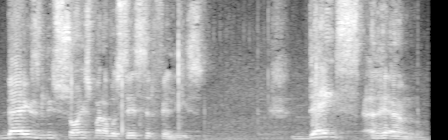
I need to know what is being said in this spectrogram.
10 lições para você ser feliz. 10 uh,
